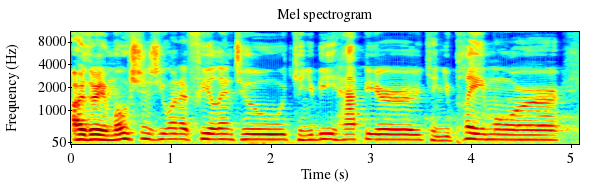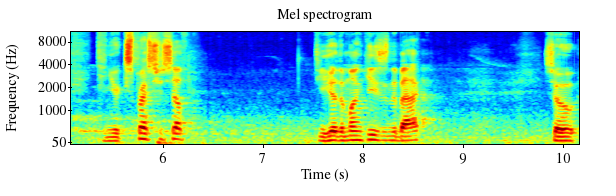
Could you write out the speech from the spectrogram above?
are there emotions you want to feel into? Can you be happier? Can you play more? Can you express yourself? Do you hear the monkeys in the back? So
